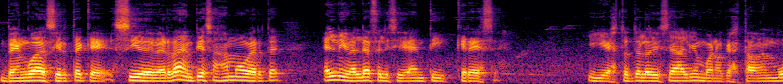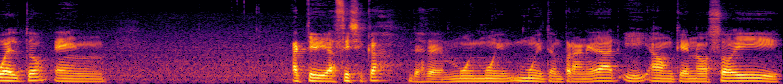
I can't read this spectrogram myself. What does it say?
vengo a decirte que si de verdad empiezas a moverte, el nivel de felicidad en ti crece. Y esto te lo dice alguien, bueno, que ha estado envuelto en actividad física desde muy, muy, muy temprana edad. Y aunque no soy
